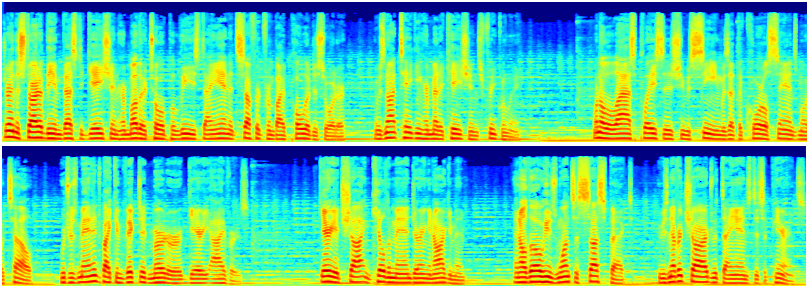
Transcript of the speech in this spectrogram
During the start of the investigation, her mother told police Diane had suffered from bipolar disorder and was not taking her medications frequently. One of the last places she was seen was at the Coral Sands Motel, which was managed by convicted murderer Gary Ivers. Gary had shot and killed a man during an argument and although he was once a suspect, he was never charged with Diane's disappearance.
